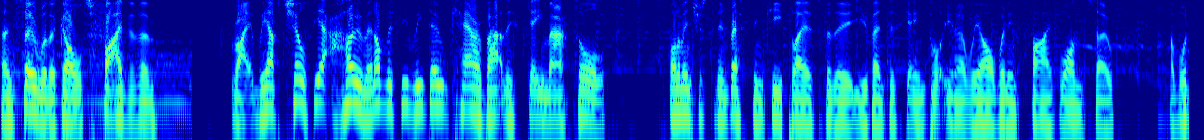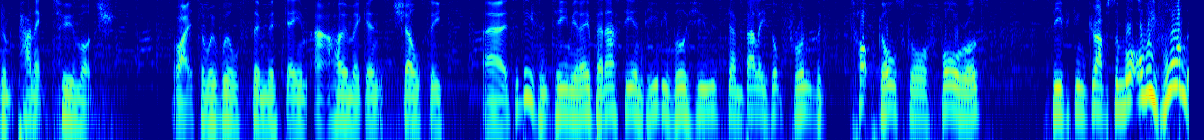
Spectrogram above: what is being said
and so were the goals, five of them. Right, we have Chelsea at home, and obviously we don't care about this game at all. Well, I'm interested in resting key players for the Juventus game, but, you know, we are winning 5-1, so I wouldn't panic too much. Right, so we will sim this game at home against Chelsea. Uh, it's a decent team, you know, Benassi and Ndidi Will Hughes, Dembele's up front, the top goal scorer for us. See if he can grab some more. Oh, we've won!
